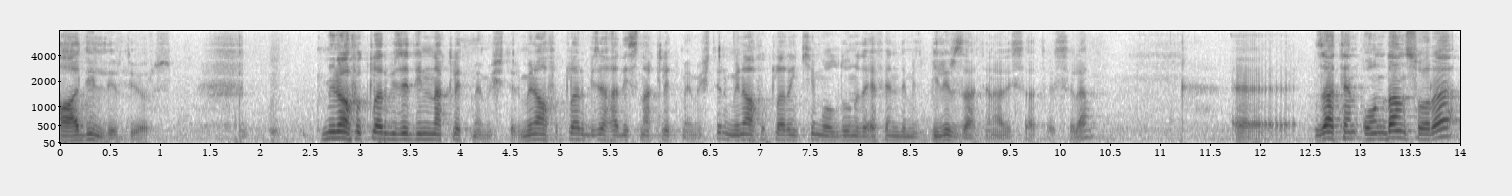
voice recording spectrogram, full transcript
adildir diyoruz. Münafıklar bize din nakletmemiştir. Münafıklar bize hadis nakletmemiştir. Münafıkların kim olduğunu da Efendimiz bilir zaten aleyhissalatü vesselam. Ee, zaten ondan sonra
